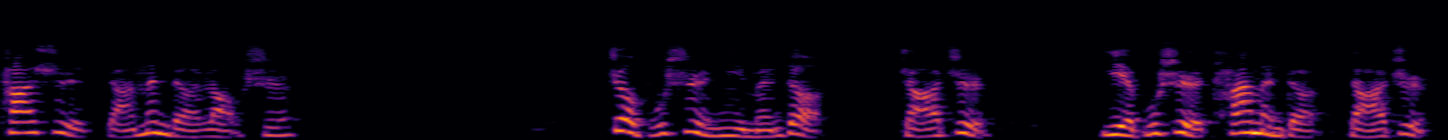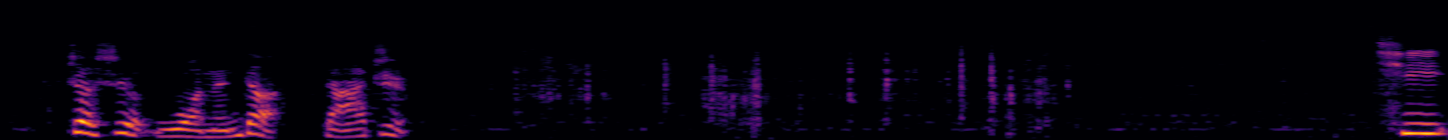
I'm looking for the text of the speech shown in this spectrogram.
他是咱们的老师。这不是你们的杂志，也不是他们的杂志，这是我们的杂志。七，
